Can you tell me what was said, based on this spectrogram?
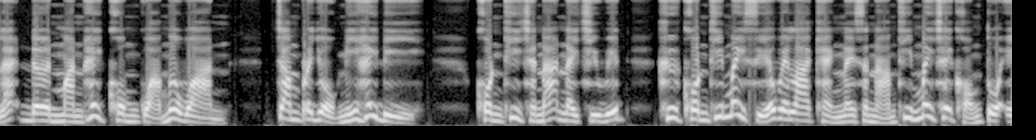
และเดินมันให้คมกว่าเมื่อวานจำประโยคนี้ให้ดี คนที่ชนะในชีวิต คือคนที่ไม่เสียเวลาแข่งในสนามที่ไม่ใช่ของตัวเอ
